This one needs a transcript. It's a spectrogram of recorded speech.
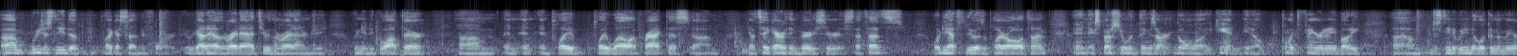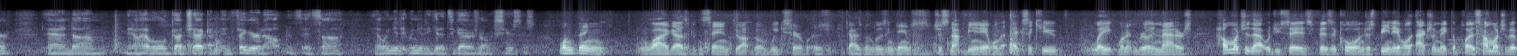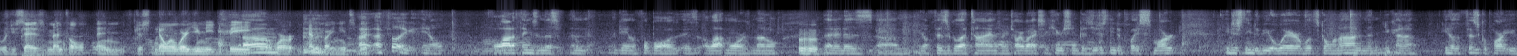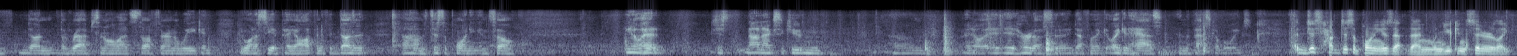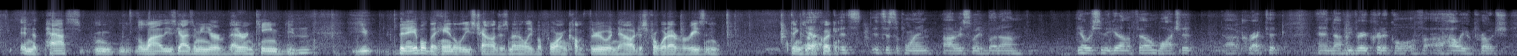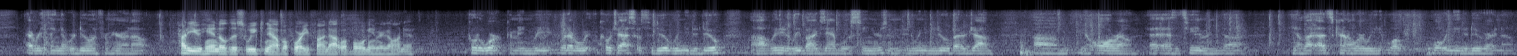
um, we just need to, like I said before, we got to have the right attitude and the right energy. We need to go out there um, and, and, and play play well at practice. Um, you know, take everything very serious. That's that's what you have to do as a player all the time, and especially when things aren't going well. You can't you know point the finger at anybody. Um, just need to, we need to look in the mirror and um, you know have a little gut check and, and figure it out. It's, it's uh, you know we need to, we need to get it together. There's no excuses. One thing a lot of guys have been saying throughout the weeks here, as you guys have been losing games, is just not being able to execute late when it really matters. How much of that would you say is physical and just being able to actually make the plays? How much of it would you say is mental and just knowing where you need to be or where everybody needs to be? I, I feel like you know a lot of things in this in the game of football is, is a lot more is mental than it is um, you know physical at times when you talk about execution because you just need to play smart. You just need to be aware of what's going on, and then you kind of you know the physical part you've done the reps and all that stuff during the week, and you want to see it pay off. And if it doesn't, um, it's disappointing. And so you know, it, just not executing. Um, you know, it, it hurt us today, definitely, like it has in the past couple weeks. Just how disappointing is that then when you consider like in the past, mm, a lot of these guys, I mean, you're a veteran team, you, you've been able to handle these challenges mentally before and come through, and now just for whatever reason, things aren't clicking. It's it's disappointing, obviously, but um, you know, we just need to get on the film, watch it, uh, correct it, and uh, be very critical of uh, how we approach everything that we're doing from here on out. How do you handle this week now before you find out what bowl game you're going to? Go to work. I mean, we whatever we, coach asks us to do, we need to do. Uh, we need to lead by example as seniors, and, and we need to do a better job, um, you know, all around as a team, and uh, you know that, that's kind of where we what what we need to do right now.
